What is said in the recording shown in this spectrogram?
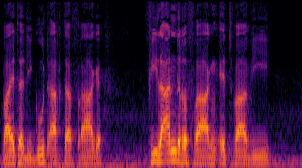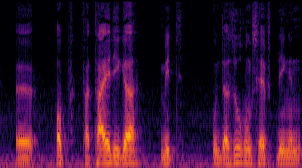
weiter die Gutachterfrage, viele andere Fragen etwa wie äh, ob Verteidiger mit Untersuchungshäftlingen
